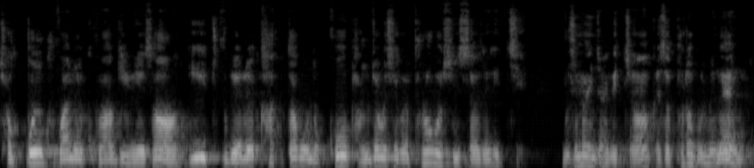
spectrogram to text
적분 구간을 구하기 위해서 이 두 개를 갖다고 놓고 방정식을 풀어볼 수 있어야 되겠지. 무슨 말인지 알겠죠? 그래서 풀어보면은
